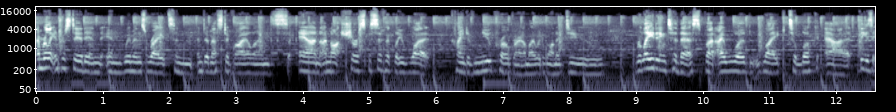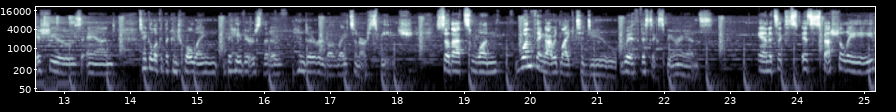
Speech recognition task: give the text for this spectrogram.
I'm really interested in, in women's rights and, and domestic violence, and I'm not sure specifically what kind of new program I would want to do relating to this, but I would like to look at these issues and take a look at the controlling behaviors that have hindered our rights and our speech. So that's one one thing I would like to do with this experience and it's ex- especially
